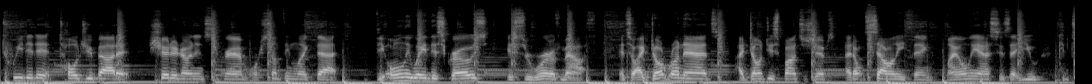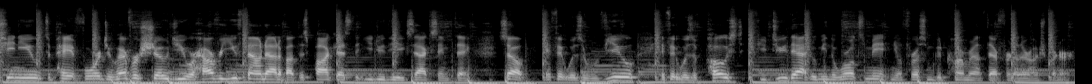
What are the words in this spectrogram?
tweeted it, told you about it, shared it on Instagram, or something like that. The only way this grows is through word of mouth. And so I don't run ads, I don't do sponsorships, I don't sell anything. My only ask is that you continue to pay it forward to whoever showed you or however you found out about this podcast that you do the exact same thing. So if it was a review, if it was a post, if you do that, it would mean the world to me and you'll throw some good karma out there for another entrepreneur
